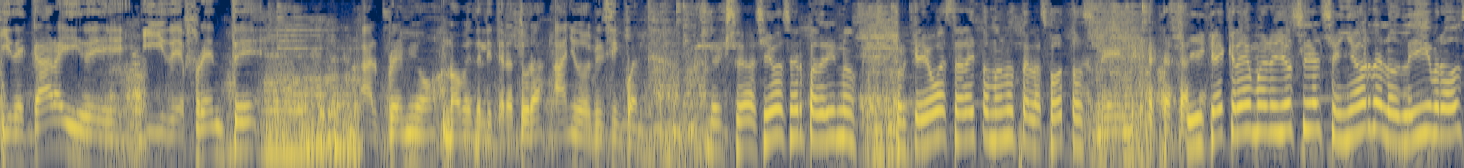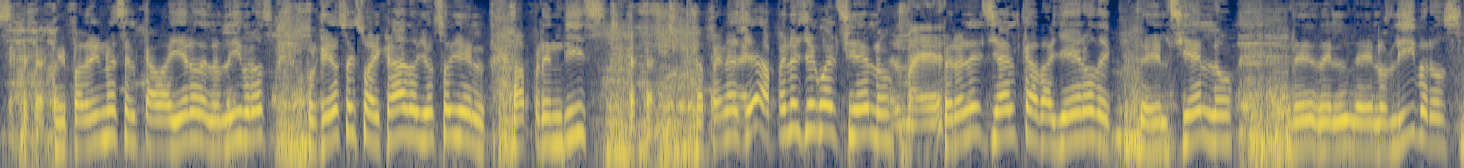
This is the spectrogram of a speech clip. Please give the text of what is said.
y de cara y de, y de frente al Premio Nobel de Literatura año 2050. Así va a ser, padrino, porque yo voy a estar ahí tomándote las fotos. ¿Y qué creen? Bueno, yo soy el señor de los libros, mi padrino es el caballero de los libros, porque yo soy su ahijado, yo soy el aprendiz. Apenas, apenas llego al cielo, pero él es ya el caballero del de, cielo, de, de, los libros,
